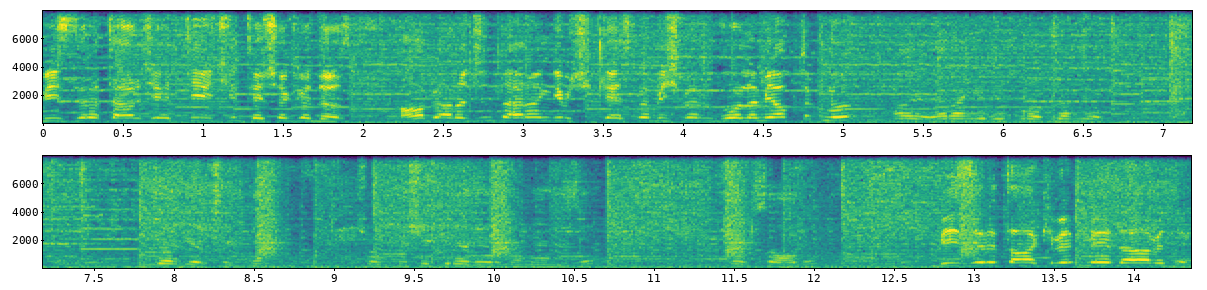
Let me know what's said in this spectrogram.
bizlere tercih ettiği için teşekkür ederiz. Abi aracında herhangi bir şey kesme biçme bir problem yaptık mı? Hayır herhangi bir problem yok. Güzel gerçekten. Çok teşekkür ederim emeğinize. Çok sağ olun. Bizleri takip etmeye devam edin.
